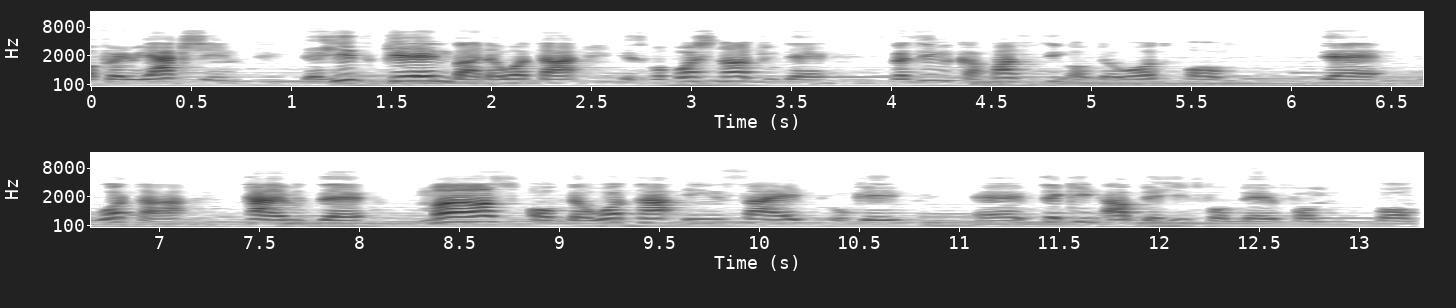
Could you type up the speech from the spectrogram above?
of a reaction, the heat gained by the water is proportional to the specific capacity of the water of the water times the mass of the water inside okay uh, taking up the heat from the from from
